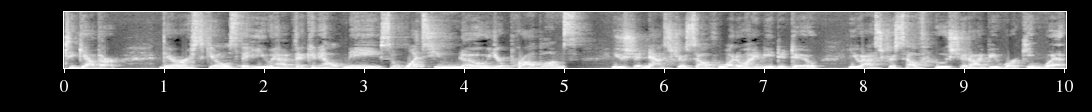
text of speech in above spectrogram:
together. There are skills that you have that can help me. So once you know your problems, you shouldn't ask yourself, what do I need to do? You ask yourself, who should I be working with?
